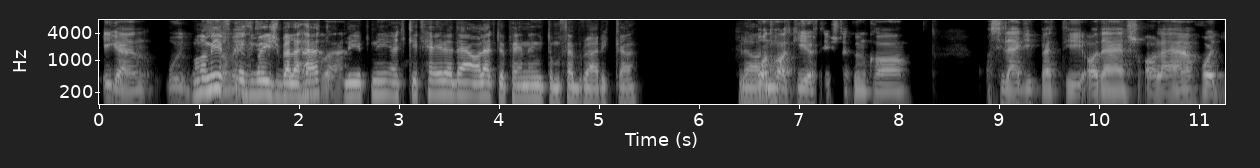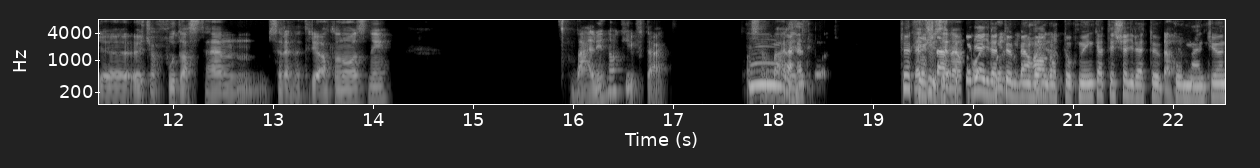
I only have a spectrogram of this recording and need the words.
Igen, úgy Mondom, évközben is be lehet február. lépni egy-két helyre, de a legtöbb helyen úgy tudom februárig kell. Leadni. Pont valaki írt is nekünk a, a Szilágyi Peti adás alá, hogy ő csak fut, aztán szeretne triatlonozni. Bálintnak hívták? Azt hiszem hmm, Bálint lehet. volt. Tök jó, hogy, hogy egyre hogy, többen hogy, hallgattok minket, és egyre több de. komment jön.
